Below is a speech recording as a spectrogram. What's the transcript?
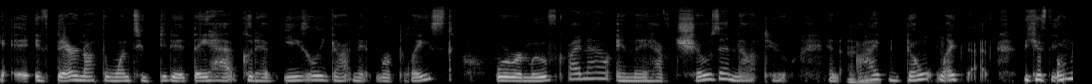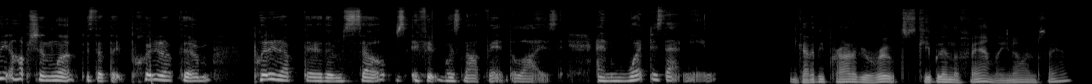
if they're not the ones who did it, they have could have easily gotten it replaced or removed by now, and they have chosen not to. And hmm I don't like that because the only option left is that they put it up them, put it up there themselves if it was not vandalized. And what does that mean? You gotta be proud of your roots. Keep it in the family, you know what I'm saying?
